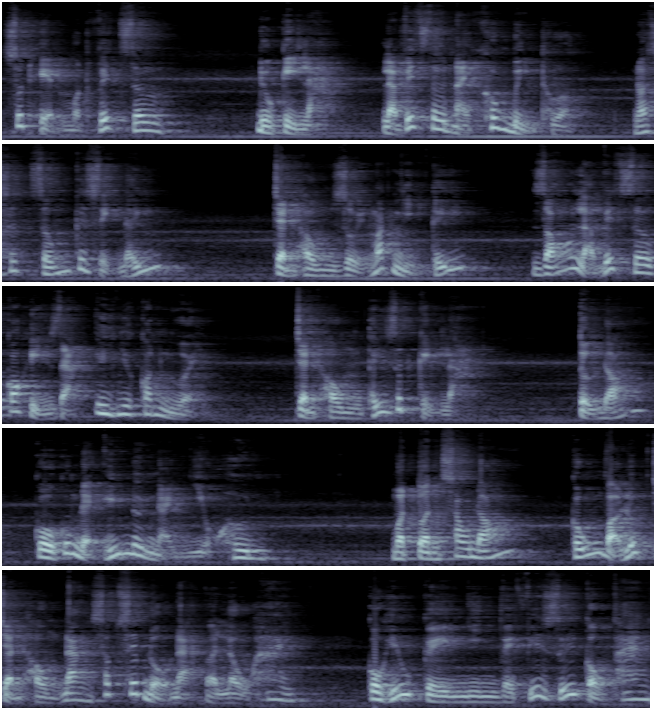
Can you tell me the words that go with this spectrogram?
xuất hiện một vết dơ. Điều kỳ lạ là vết dơ này không bình thường, nó rất giống cái gì đấy. Trần Hồng dụi mắt nhìn kỹ, rõ là vết dơ có hình dạng y như con người. Trần Hồng thấy rất kỳ lạ. Từ đó, cô cũng để ý nơi này nhiều hơn. Một tuần sau đó, cũng vào lúc Trần Hồng đang sắp xếp đồ đạc ở lầu 2, cô hiếu kỳ nhìn về phía dưới cầu thang.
